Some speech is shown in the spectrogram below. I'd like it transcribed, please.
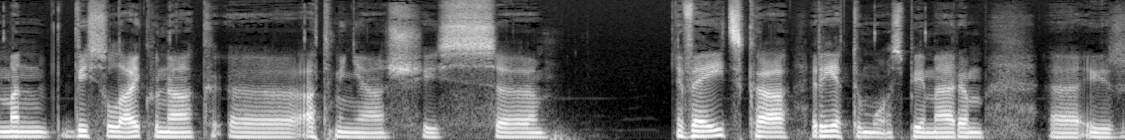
Man visu laiku nāk atmiņā šis veids, kā rietumos, piemēram, ir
